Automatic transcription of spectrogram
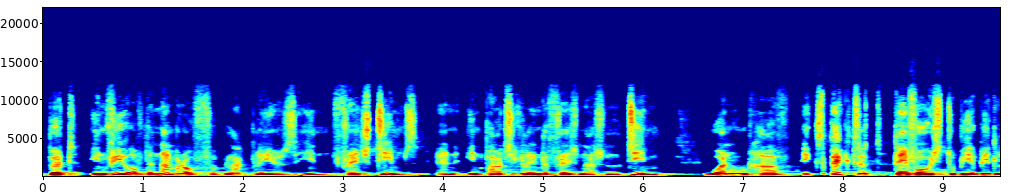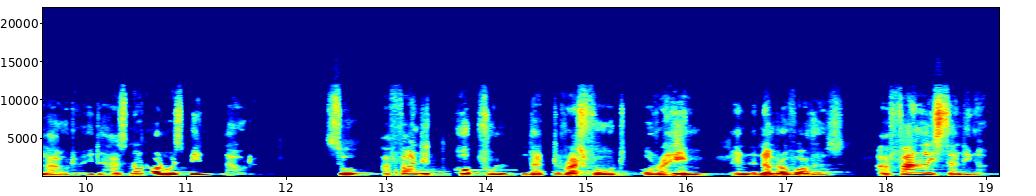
But in view of the number of black players in French teams, and in particular in the French national team, one would have expected their voice to be a bit louder. It has not always been louder. So I find it hopeful that Rashford or Raheem and a number of others are finally standing up.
